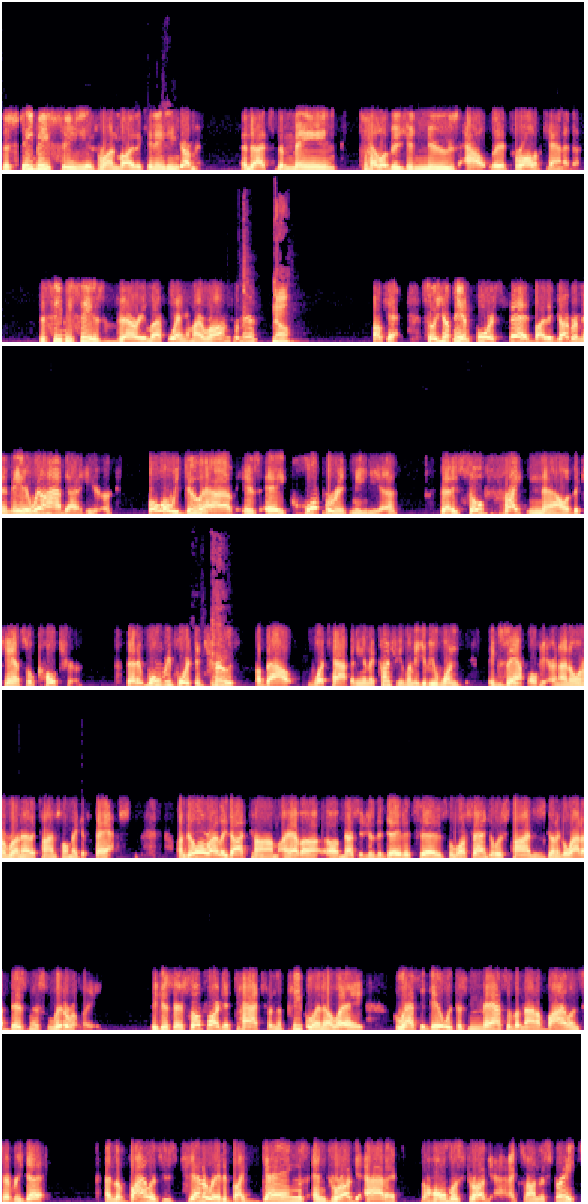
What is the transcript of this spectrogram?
The CBC is run by the Canadian government, and that's the main television news outlet for all of Canada. The CBC is very left wing. Am I wrong, Premier? No, Okay. So you're being force fed by the government media. We don't have that here. But what we do have is a corporate media that is so frightened now of the cancel culture that it won't report the truth about what's happening in the country. Let me give you one example here, and I don't want to run out of time, so I'll make it fast. On BillO'Reilly.com, I have a, a message of the day that says the Los Angeles Times is going to go out of business, literally, because they're so far detached from the people in LA who have to deal with this massive amount of violence every day. And the violence is generated by gangs and drug addicts, the homeless drug addicts on the streets.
